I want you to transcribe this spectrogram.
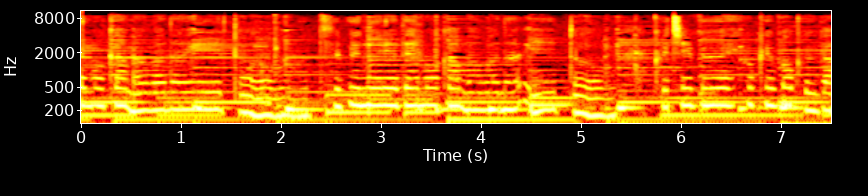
でも構わないと。粒濡れでも構わないと。口笛吹く僕が。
